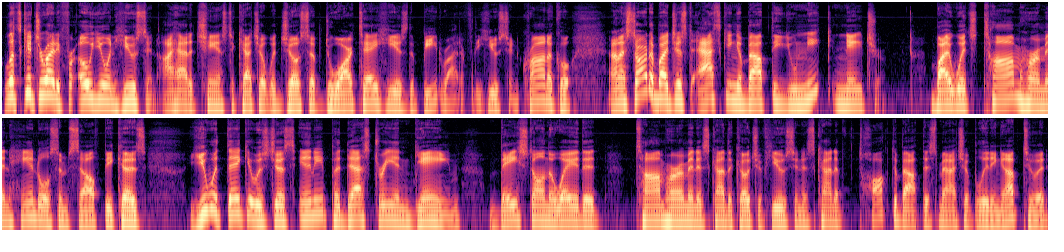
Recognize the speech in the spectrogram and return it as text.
Let's get you ready for OU in Houston. I had a chance to catch up with Joseph Duarte. He is the beat writer for the Houston Chronicle. And I started by just asking about the unique nature by which Tom Herman handles himself because you would think it was just any pedestrian game based on the way that Tom Herman, as kind of the coach of Houston, has kind of talked about this matchup leading up to it.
